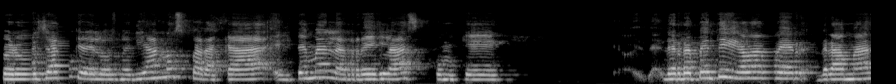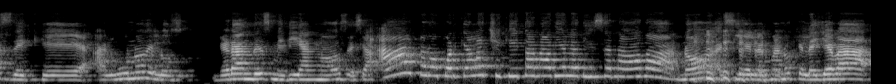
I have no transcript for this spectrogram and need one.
Pero ya que de los medianos para acá, el tema de las reglas, como que de repente llegaba a haber dramas de que alguno de los grandes medianos decía, ay, pero ¿por qué a la chiquita nadie le dice nada? ¿No? Así el hermano que le lleva,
